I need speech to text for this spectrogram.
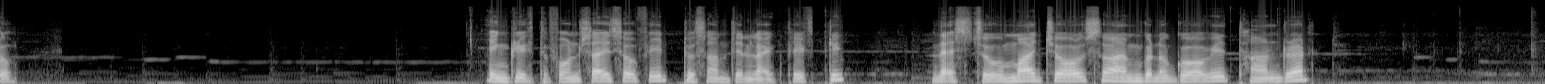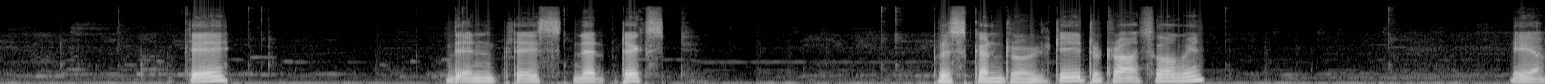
to increase the font size of it to something like 50 that's too much also. I'm gonna go with 100 okay. Then place that text. Press ctrl T to transform it. Yeah.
